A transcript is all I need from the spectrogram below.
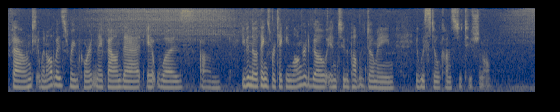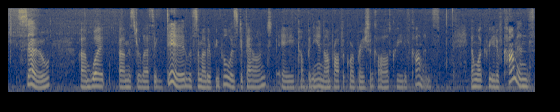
found, it went all the way to the Supreme Court, and they found that it was, um, even though things were taking longer to go into the public domain, it was still constitutional. So, um, what uh, Mr. Lessig did with some other people was to found a company, a nonprofit corporation called Creative Commons. And what Creative Commons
